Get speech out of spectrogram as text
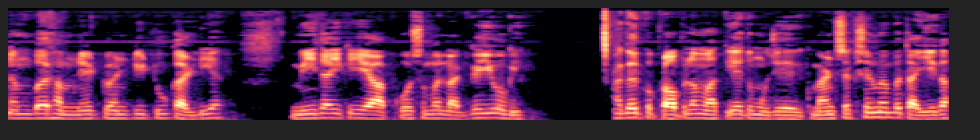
नंबर हमने ट्वेंटी टू कर लिया। उम्मीद है कि ये आपको समझ लग गई होगी। अगर कोई प्रॉब्लम आती है तो मुझे कमेंट सेक्शन में बताइएगा।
